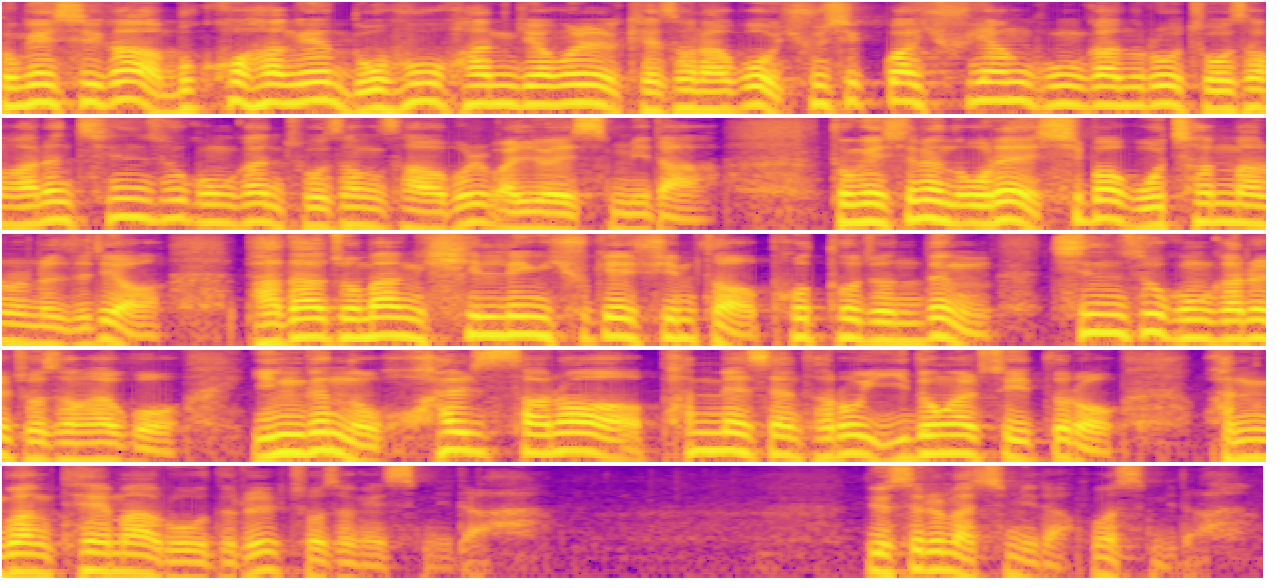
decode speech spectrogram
동해시가 묵호항의 노후 환경을 개선하고 휴식과 휴양 공간으로 조성하는 친수 공간 조성 사업을 완료했습니다. 동해시는 올해 10억 5천만 원을 들여 바다 조망 힐링 휴게 쉼터, 포토존 등 친수 공간을 조성하고 인근 활선어 판매센터로 이동할 수 있도록 관광 테마 로드를 조성했습니다. 뉴스를 마칩니다. 고맙습니다.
